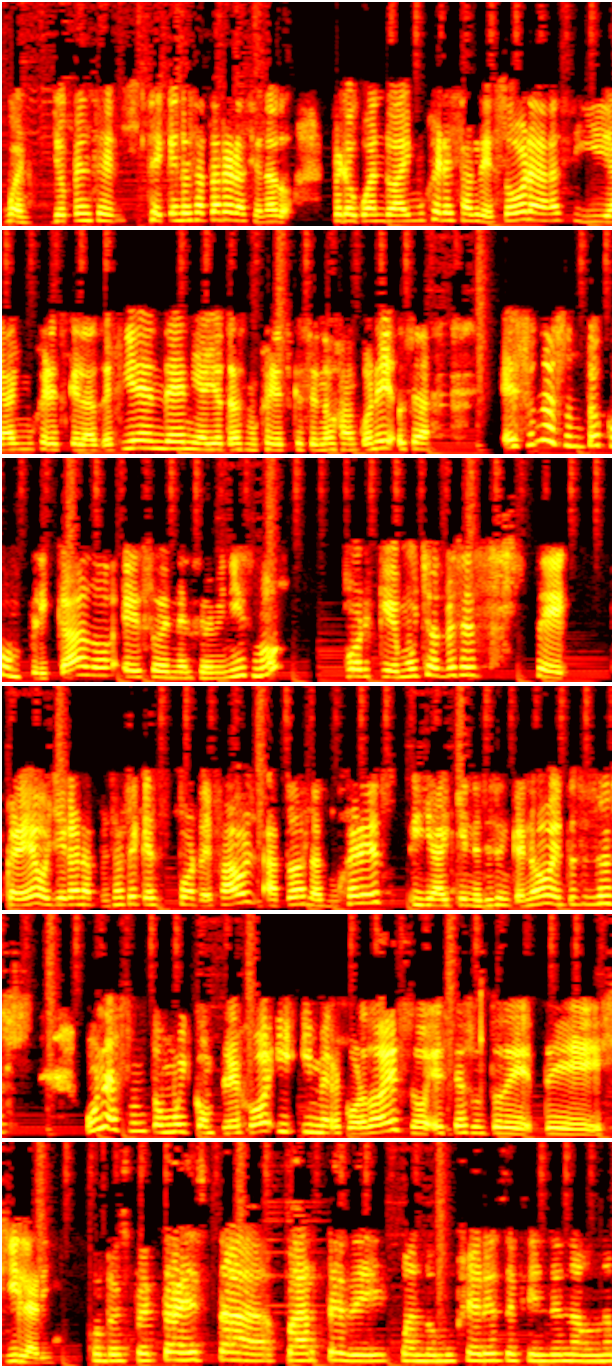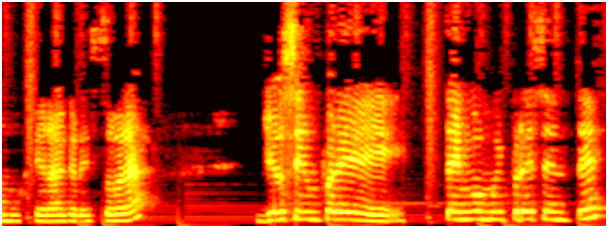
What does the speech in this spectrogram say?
bueno, yo pensé, sé que no está tan relacionado, pero cuando hay mujeres agresoras y hay mujeres que las defienden y hay otras mujeres que se enojan con ellas, o sea, es un asunto complicado eso en el feminismo porque muchas veces se creo, llegan a pensarse que es por default a todas las mujeres y hay quienes dicen que no. Entonces es un asunto muy complejo y, me recordó eso, este asunto de, de Hillary. Con respecto a esta parte de cuando mujeres defienden a una mujer agresora, yo siempre tengo muy presente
